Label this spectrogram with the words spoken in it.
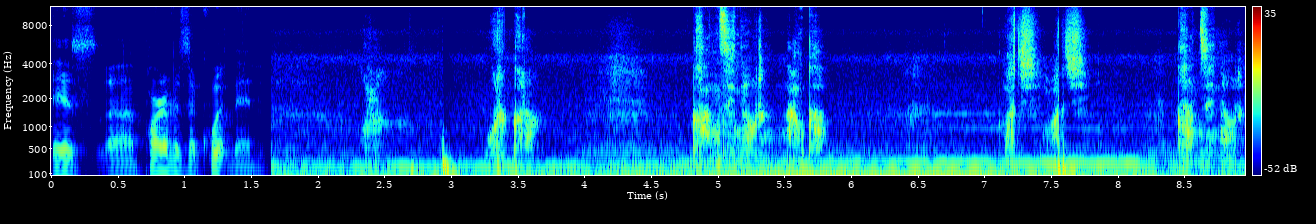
is uh, part of his equipment. おるから完全におるなんかマジマジ完全におる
